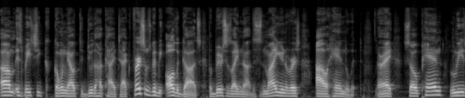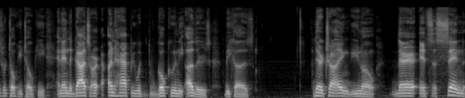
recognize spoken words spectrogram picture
um is basically going out to do the Hakai attack. First it was gonna be all the gods, but Beerus is like, no, this is my universe. I'll handle it. All right. So Pan leaves with Toki Toki, and then the gods are unhappy with Goku and the others because they're trying. You know, there it's a sin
